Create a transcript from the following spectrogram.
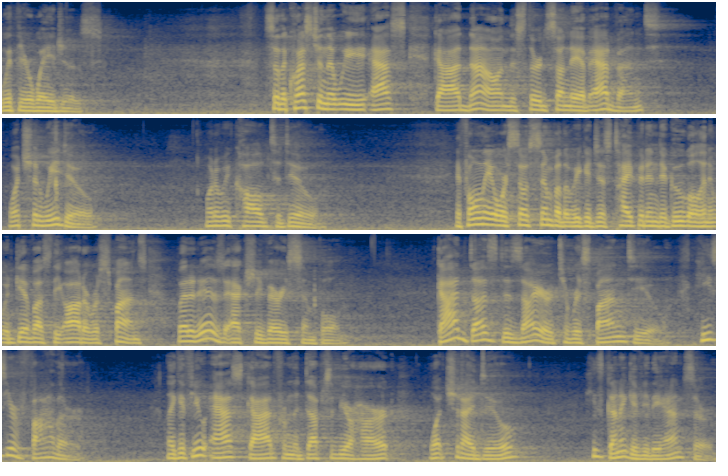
with your wages. So, the question that we ask God now on this third Sunday of Advent what should we do? What are we called to do? If only it were so simple that we could just type it into Google and it would give us the auto response. But it is actually very simple. God does desire to respond to you, He's your Father. Like if you ask God from the depths of your heart, what should I do? He's going to give you the answer.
